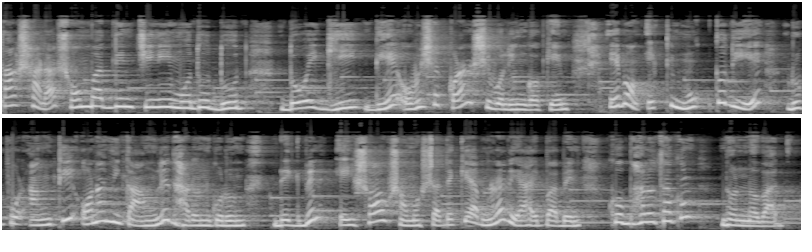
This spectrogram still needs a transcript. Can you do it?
তাছাড়া সোমবার দিন চিনি, মধু, দুধ, দই, ঘি দিয়ে অভিষেক করান শিবলিঙ্গকে এবং একটি মুক্ত দিয়ে রূপোর আংটি, অনামিকা আঙুলে ধারণ করুন। দেখবেন এই সব সমস্যা থেকে আপনারা রেহাই পাবেন। খুব ভালো থাকুন, ধন্যবাদ।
